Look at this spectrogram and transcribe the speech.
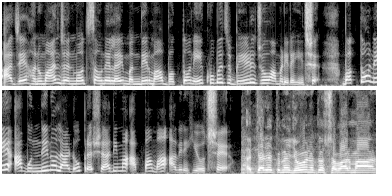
આજે હનુમાન જન્મોત્સવને લઈ મંદિરમાં ભક્તોની ખૂબ જ ભીડ જોવા મળી રહી છે. ભક્તોને આ બુંદીનો લાડુ પ્રસાદીમાં આપવામાં આવી રહ્યો છે. અત્યારે તમે જોવો ને તો સવારમાં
